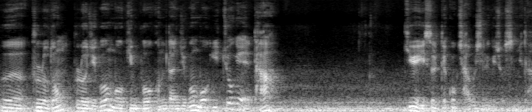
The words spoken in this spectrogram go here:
어, 불로동, 불로지구, 뭐 김포, 검단지구, 뭐 이쪽에 다 기회 있을 때 꼭 잡으시는 게 좋습니다.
